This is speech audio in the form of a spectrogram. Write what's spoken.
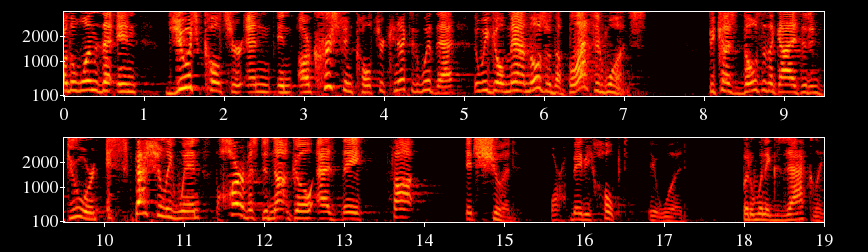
are the ones that in Jewish culture and in our Christian culture connected with that, that we go, man, those are the blessed ones. Because those are the guys that endured, especially when the harvest did not go as they thought it should, or maybe hoped it would. But it went exactly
